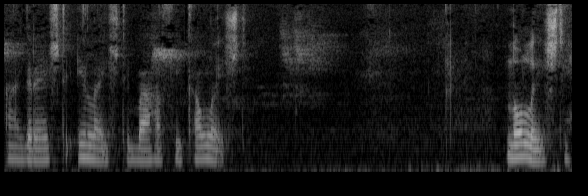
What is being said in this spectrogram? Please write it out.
Agreste e Leste. Barra fica ao leste. No leste.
